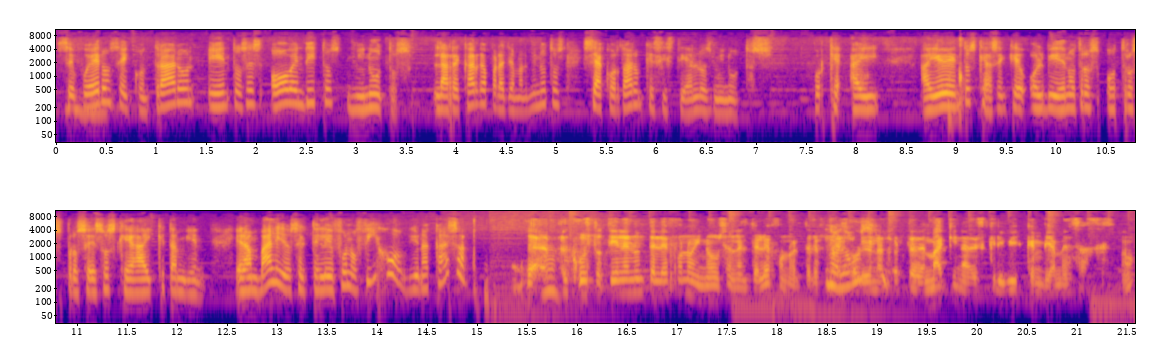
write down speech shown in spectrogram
Se fueron, se encontraron, y entonces, oh benditos, minutos. La recarga para llamar minutos, se acordaron que existían los minutos, porque hay, hay eventos que hacen que olviden otros, otros procesos que hay que también eran válidos. El teléfono fijo de una casa. Justo, tienen un teléfono y no usan el teléfono. El teléfono es una suerte de máquina de escribir que envía mensajes, ¿no?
